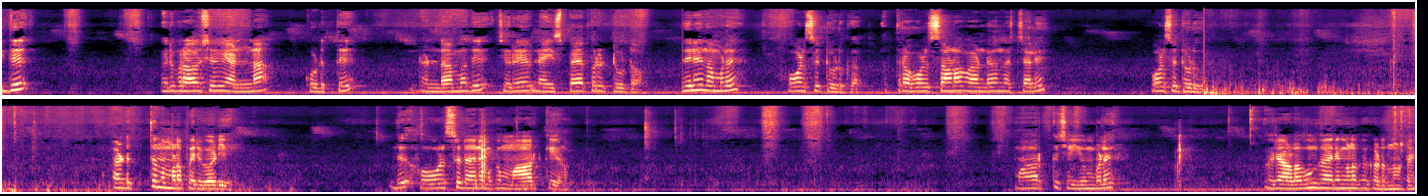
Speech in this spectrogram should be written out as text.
ഇത് ഒരു പ്രാവശ്യം എണ്ണ കൊടുത്ത് രണ്ടാമത് ചെറിയ നൈസ് പേപ്പർ ഇട്ടു കേട്ടോ. ഇതിന് നമ്മൾ ഹോൾസ് ഇട്ട് കൊടുക്കുക. എത്ര ഹോൾസ് ആണോ വേണ്ടതെന്ന് വെച്ചാൽ ഹോൾസ് ഇട്ട് കൊടുക്കുക. അടുത്ത നമ്മുടെ പരിപാടി. ഇത് ഹോൾസ് ഇടാൻ നമുക്ക് മാർക്ക് ചെയ്യണം. മാർക്ക് ചെയ്യുമ്പോൾ ഒരളവും കാര്യങ്ങളൊക്കെ കിടന്നോട്ടെ.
